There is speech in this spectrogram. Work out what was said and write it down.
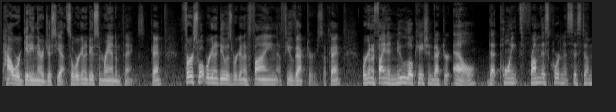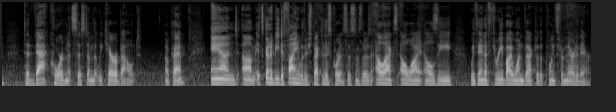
how we're getting there just yet. So we're going to do some random things, okay? First, what we're going to do is we're going to find a few vectors, okay? We're going to find a new location vector L that points from this coordinate system to that coordinate system that we care about, okay? And um, it's going to be defined with respect to this coordinate system. So there's an Lx, Ly, Lz within a 3 by 1 vector that points from there to there,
